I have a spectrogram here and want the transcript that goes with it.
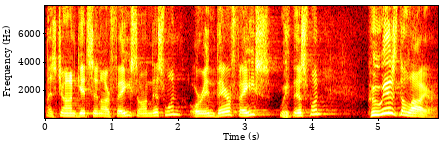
as John gets in our face on this one, or in their face with this one, who is the liar?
